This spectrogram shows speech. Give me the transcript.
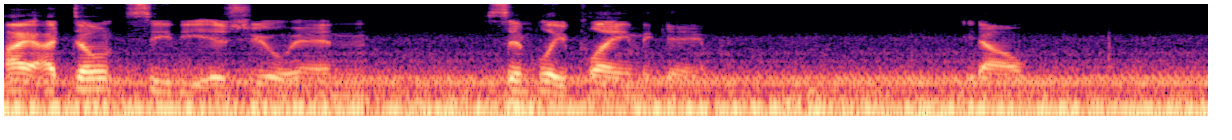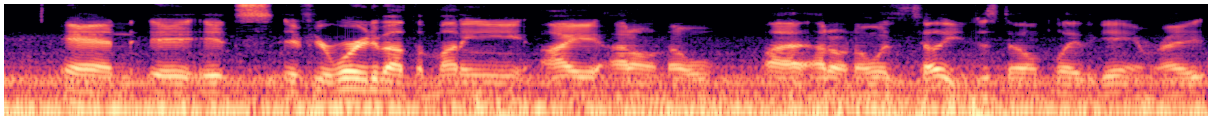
I I don't see the issue in simply playing the game. You know, and it, it's if you're worried about the money, I I don't know I, I don't know what to tell you. Just don't play the game, right?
